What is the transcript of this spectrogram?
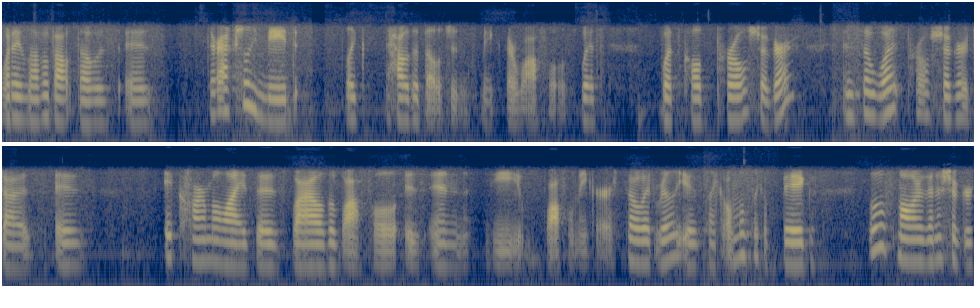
What I love about those is they're actually made like how the Belgians make their waffles with what's called pearl sugar. And so what pearl sugar does is it caramelizes while the waffle is in the waffle maker. So it really is like almost like a big, a little smaller than a sugar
